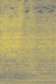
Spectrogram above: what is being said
story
